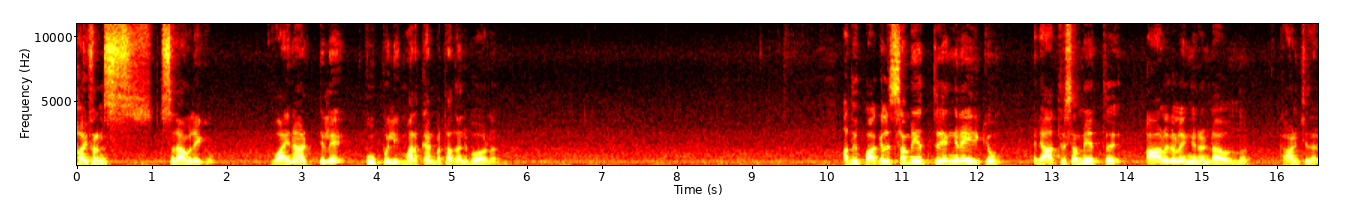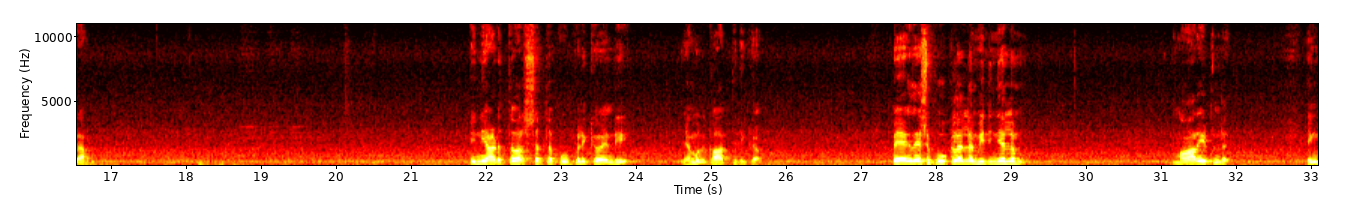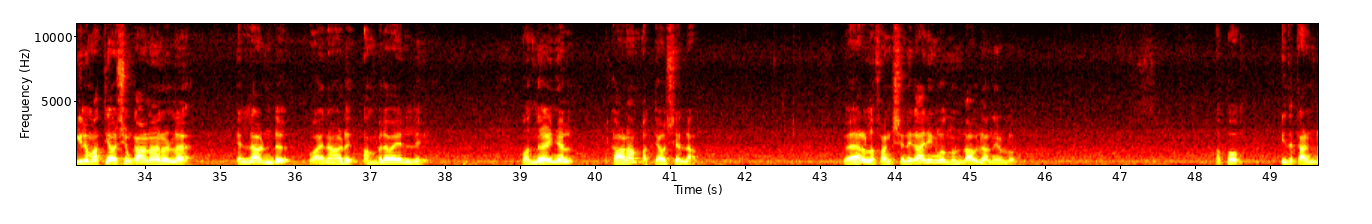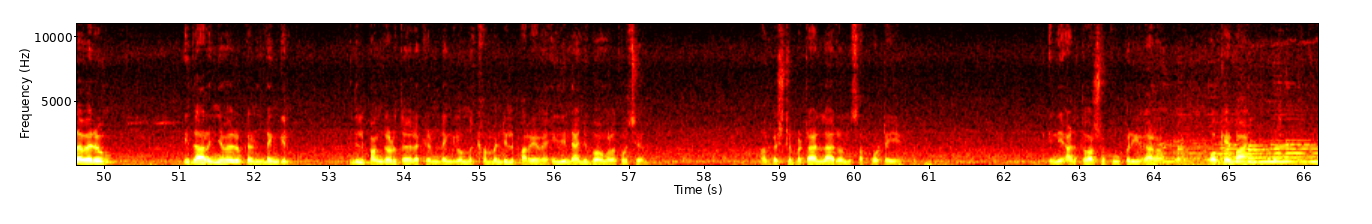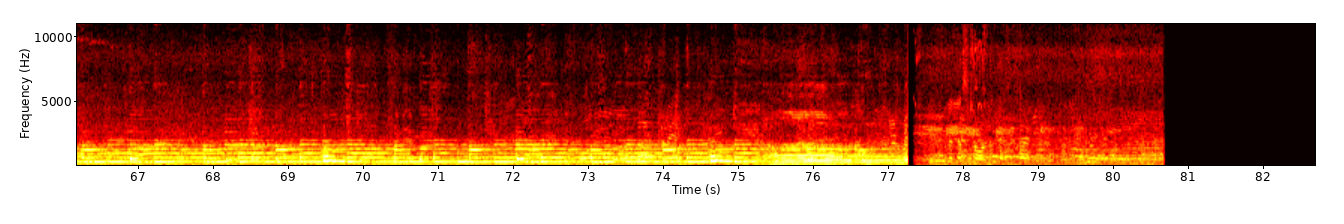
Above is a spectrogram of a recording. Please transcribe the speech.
Hi friends അസ്സാം വലൈക്കും വയനാട്ടിലെ പൂപ്പൊലി മറക്കാൻ പറ്റാത്ത അനുഭവമാണ്. അത് പകൽ സമയത്ത് എങ്ങനെയായിരിക്കും? രാത്രി സമയത്ത് ആളുകൾ എങ്ങനെ ഉണ്ടാവുമെന്ന് കാണിച്ചു തരാം. ഇനി അടുത്ത വർഷത്തെ പൂപ്പൊലിക്ക് വേണ്ടി നമുക്ക് കാത്തിരിക്കാം. ഇപ്പം ഏകദേശം പൂക്കളെല്ലാം വിരിഞ്ഞെല്ലാം മാറിയിട്ടുണ്ട്. എങ്കിലും അത്യാവശ്യം കാണാനുള്ള എല്ലാം ഉണ്ട്. വയനാട് അമ്പലവയലിൽ വന്നു കഴിഞ്ഞാൽ കാണാം അത്യാവശ്യമല്ല വേറെയുള്ള ഫങ്ഷന് കാര്യങ്ങളൊന്നും ഉണ്ടാവില്ല എന്നേ ഉള്ളൂ. അപ്പം ഇത് കണ്ടവരും ഇതറിഞ്ഞവരൊക്കെ ഉണ്ടെങ്കിൽ ഇതിൽ പങ്കെടുത്തവരൊക്കെ ഉണ്ടെങ്കിൽ ഒന്ന് കമന്റിൽ പറയണേ ഇതിന്റെ അനുഭവങ്ങളെക്കുറിച്ച്. അപ്പോൾ ഇഷ്ടപ്പെട്ട എല്ലാവരും ഒന്ന് സപ്പോർട്ട് ചെയ്യും. ഇനി അടുത്ത വർഷം കൂപ്പലിക്ക് കാണാം. Okay bye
